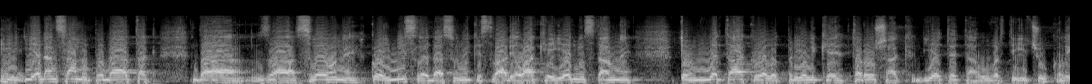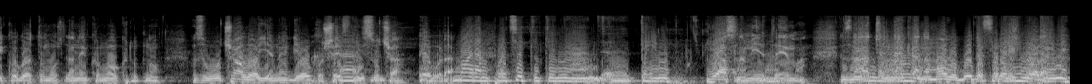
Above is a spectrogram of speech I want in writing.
i jedan samo podatak da za sve one koji misle da su neke stvari lake i jednostavne, to nije tako, jer otprilike trošak djeteta u vrtiću, koliko god to možda nekom okrutno zvučalo, je negdje oko 6000 eura. Moram podsjetiti na e, temu. Jasna mi je tema. Znači, neka nam ovo bude prvi korak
